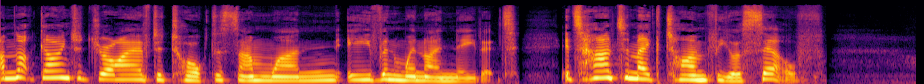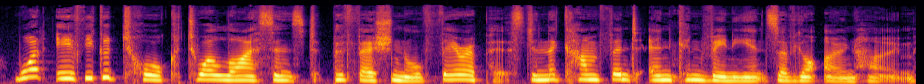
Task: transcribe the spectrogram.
I'm not going to drive to talk to someone even when I need it. It's hard to make time for yourself. What if you could talk to a licensed professional therapist in the comfort and convenience of your own home?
